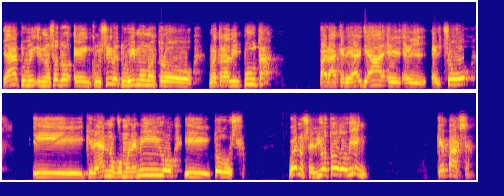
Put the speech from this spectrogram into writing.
ya tuvi- nosotros eh, inclusive tuvimos nuestro, nuestra disputa para crear ya el, el- el show y crearnos como enemigos y todo eso. Bueno, se dio todo bien. ¿Qué pasa?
